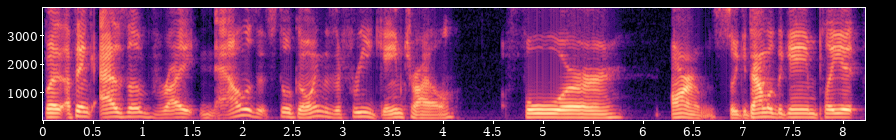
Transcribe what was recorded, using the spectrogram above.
but I think as of right now, is it still going? There's a free game trial for Arms, so you can download the game, play it.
